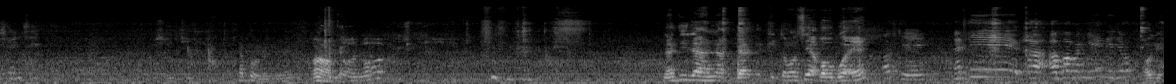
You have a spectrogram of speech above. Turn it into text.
Fish and chip. Ah, okey. Nanti dah nak dah, kita orang siap baru buat eh. Okey. Nanti uh, abang panggil dia jom. Okey.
